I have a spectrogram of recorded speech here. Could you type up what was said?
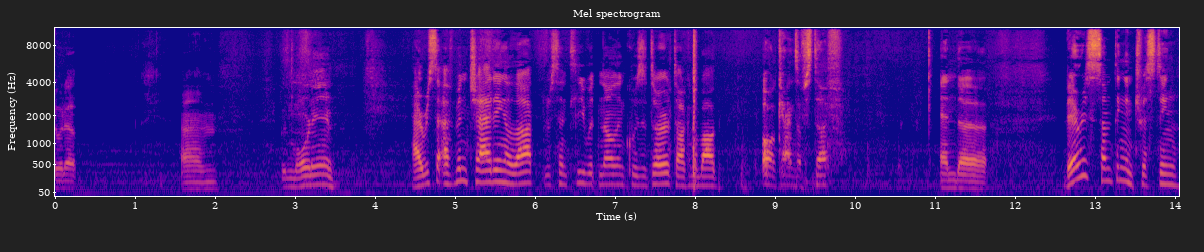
what up? Um, good morning. I rec- I've been chatting a lot recently with Null Inquisitor, talking about all kinds of stuff, and uh, there is something interesting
